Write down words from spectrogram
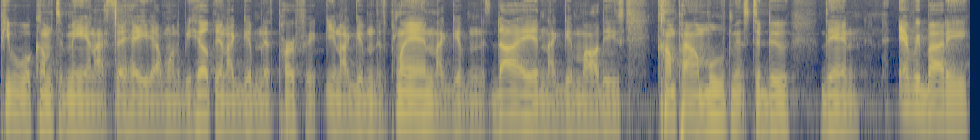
people will come to me and I say, hey, I want to be healthy, and I give them this perfect, you know, I give them this plan, and I give them this diet, and I give them all these compound movements to do, then everybody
